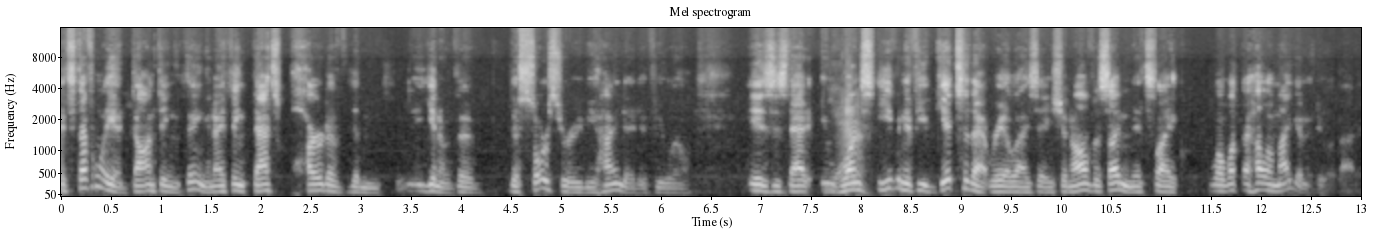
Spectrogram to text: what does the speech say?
it's definitely a daunting thing, and I think that's part of the you know the the sorcery behind it, if you will, is is that Yeah. once even if you get to that realization, all of a sudden it's like, well, what the hell am I going to do about it?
